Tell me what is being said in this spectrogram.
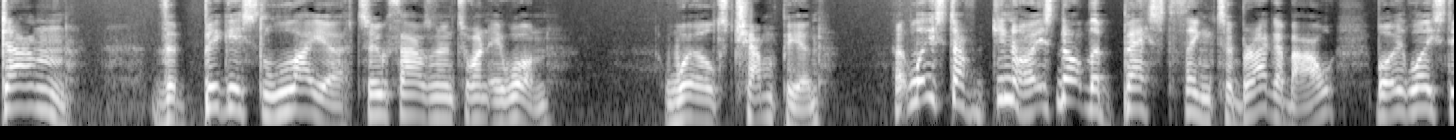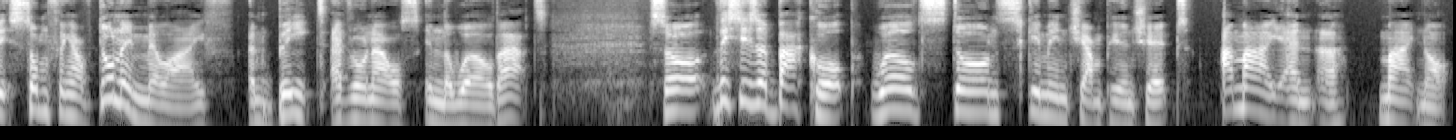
Dan, the biggest liar 2021, world champion, At least I've, you know, it's not the best thing to brag about, but at least it's something I've done in my life and beat everyone else in the world at. So this is a backup World Stone Skimming Championships. I might enter, might not.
